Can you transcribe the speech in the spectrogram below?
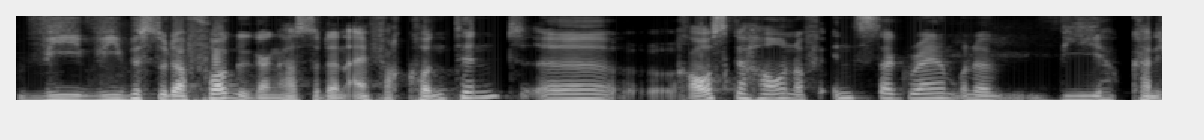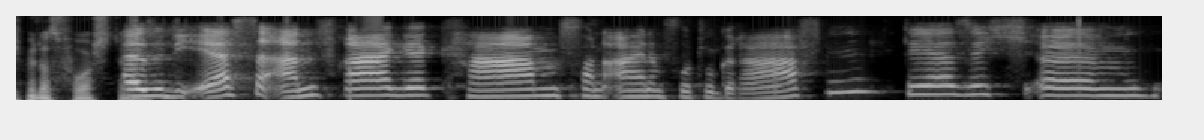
wie, wie bist du da vorgegangen? Hast du dann einfach Content äh, rausgehauen auf Instagram oder wie kann ich mir das vorstellen? Also die erste Anfrage kam von einem Fotografen, der sich ähm,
